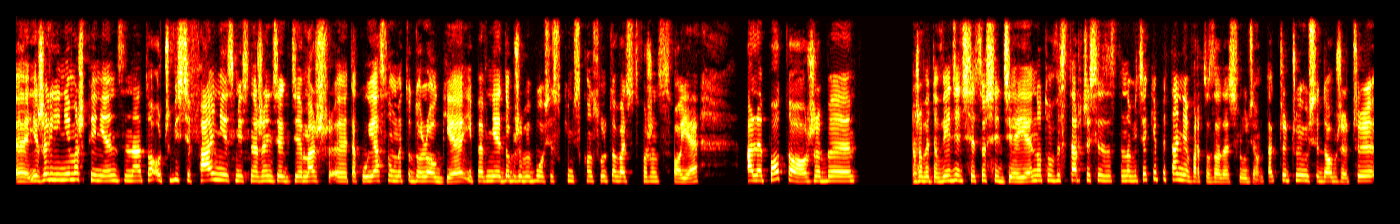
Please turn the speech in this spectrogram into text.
E, jeżeli nie masz pieniędzy na to, oczywiście fajnie jest mieć narzędzie, gdzie masz e, taką jasną metodologię i pewnie dobrze by było się z kimś skonsultować, tworząc swoje, ale po to, żeby, żeby dowiedzieć się, co się dzieje, no to wystarczy się zastanowić, jakie pytania warto zadać ludziom, tak? Czy czują się dobrze, czy,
